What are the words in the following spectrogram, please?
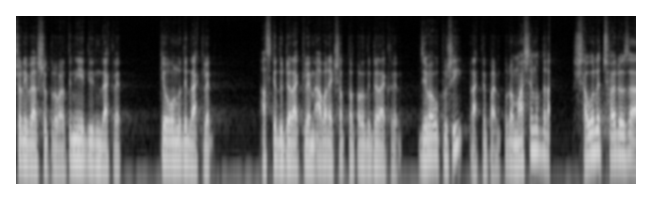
শনিবার, শুক্রবার, তিনি এই দিন রাখলেন, কেউ অন্যদিন রাখলেন, আজকে দুটো রাখলেন, আবার এক সপ্তাহ পরে দুটো রাখলেন, যেভাবে খুশি রাখতে পারেন। পুরো মাসের মধ্যে শাওয়ালের ছয় রোজা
